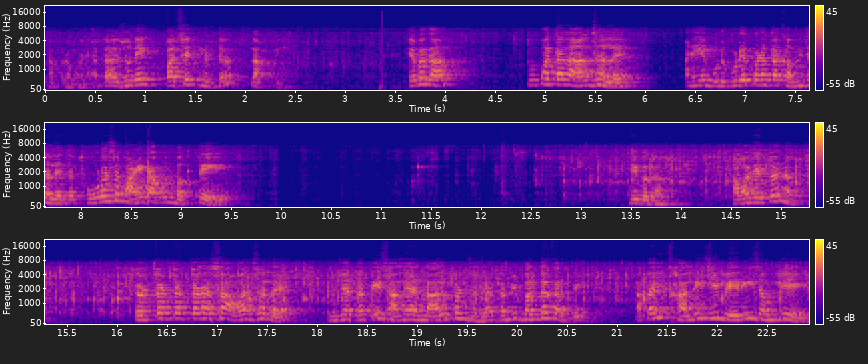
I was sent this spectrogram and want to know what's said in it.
त्याप्रमाणे. आता अजून एक पाच एक मिनटं लागतील. हे बघा तूप आता लाल झालं आहे आणि हे बुडबुडे पण आता कमी झाले तर थोडंसं पाणी टाकून बघते. हे बघा आवाज येतोय ना? तडतड तडतड असा आवाज झाला आहे म्हणजे आता ते झालंय आणि लाल पण झाले आता मी बंद करते. आता ही खाली जी बेरी जमली आहे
